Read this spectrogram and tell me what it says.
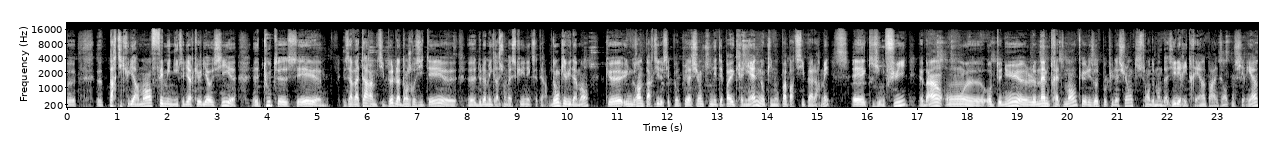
euh, particulièrement féminine. C'est-à-dire qu'il y a aussi toutes ces avatars un petit peu de la dangerosité, de la migration masculine, etc. Donc évidemment, qu'une grande partie de ces populations qui n'étaient pas ukrainiennes, donc qui n'ont pas participé à l'armée, et qui ont fui, eh ben, ont euh, obtenu euh, le même traitement que les autres populations qui sont en demande d'asile, érythréens par exemple, ou syriens,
